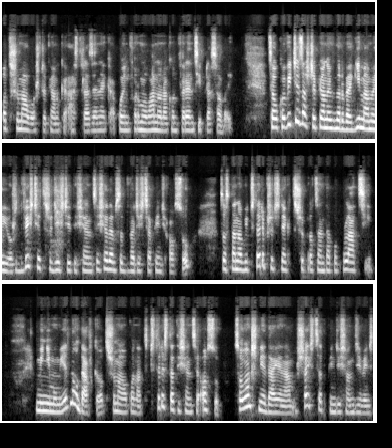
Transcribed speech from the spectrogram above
otrzymało szczepionkę AstraZeneca, poinformowano na konferencji prasowej. Całkowicie zaszczepionych w Norwegii mamy już 230 725 osób, co stanowi 4,3% populacji. Minimum jedną dawkę otrzymało ponad 400 tysięcy osób, co łącznie daje nam 659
